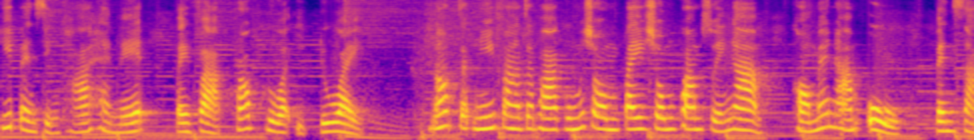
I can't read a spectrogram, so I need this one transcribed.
ที่เป็นสินค้าแฮนด์เมดไปฝากครอบครัวอีกด้วย นอกจากนี้ฟางจะพาคุณผู้ชมไปชมความสวยงาม ของแม่น้ำอู่ เป็นสา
